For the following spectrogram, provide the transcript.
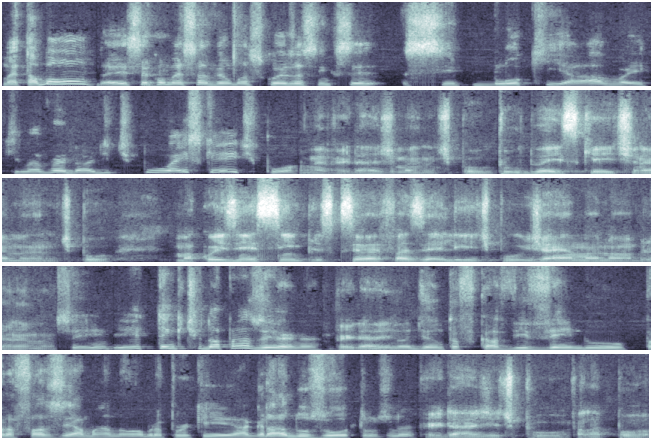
mas tá bom. Daí você é. começa a ver umas coisas assim que você se bloqueava e que na verdade, tipo, é skate, pô. É verdade, mano. Tipo, tudo é skate, né, mano? Tipo, uma coisinha simples que você vai fazer ali, tipo, já é a manobra, né, mano? Sim, e tem que te dar prazer, né? Verdade. Também não adianta ficar vivendo para fazer a manobra porque agrada os outros, né? Verdade, é tipo, falar, pô,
